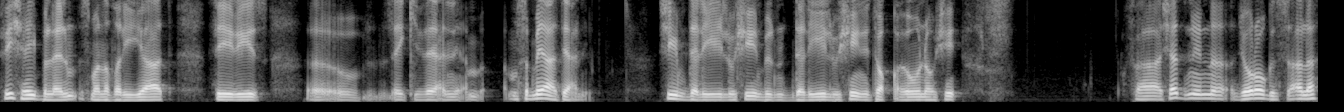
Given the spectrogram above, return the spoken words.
في شيء بالعلم اسمه نظريات ثيريز آه، زي كذا يعني مسميات يعني. شيء بدليل وشيء بدون دليل وشيء يتوقعونه وشيء فشدني إن جو سأله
